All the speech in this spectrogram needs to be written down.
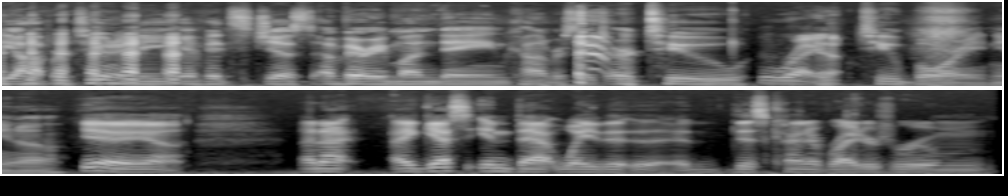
the opportunity if it's just a very mundane conversation or too Right. Yeah. too boring, you know. Yeah, yeah, yeah. And I, I guess in that way, that this kind of writer's room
